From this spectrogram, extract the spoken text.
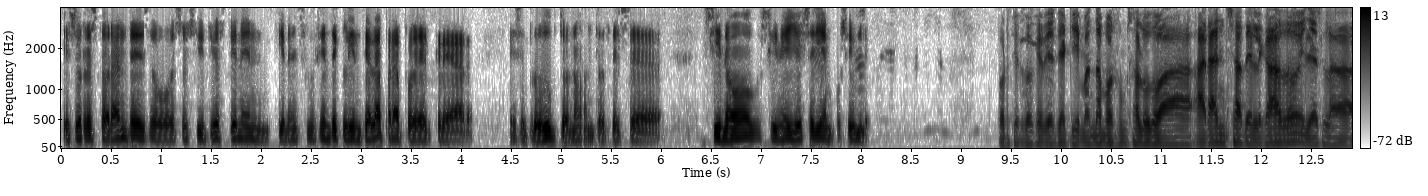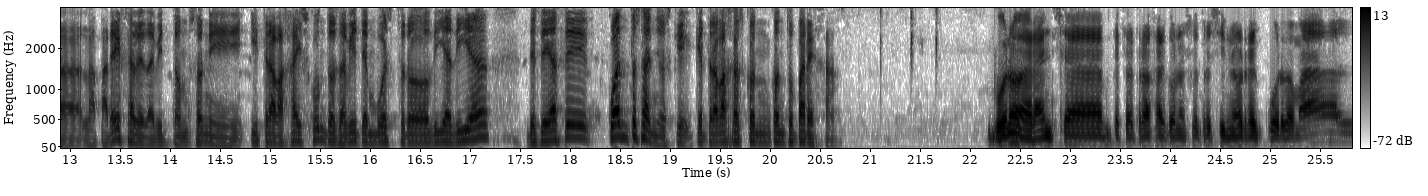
esos restaurantes o esos sitios tienen, tienen suficiente clientela para poder crear ese producto, ¿no? Entonces, eh, si no, sin ellos sería imposible. Por cierto que desde aquí mandamos un saludo a Arancha Delgado, ella es la, pareja de David Thompson y, trabajáis juntos, David, en vuestro día a día. ¿Desde hace cuántos años que, que trabajas con, con, tu pareja? Bueno, Arancha empezó a trabajar con nosotros, si no recuerdo mal,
